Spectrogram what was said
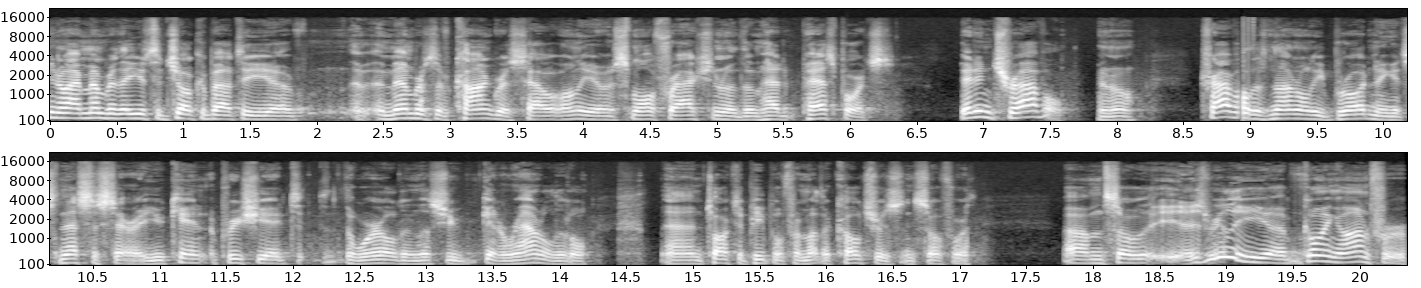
You know, I remember they used to joke about the uh, uh members of Congress, how only a small fraction of them had passports. They didn't travel. You know, travel is not only broadening; it's necessary. You can't appreciate the world unless you get around a little and talk to people from other cultures and so forth. Um, so it's really uh, going on for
